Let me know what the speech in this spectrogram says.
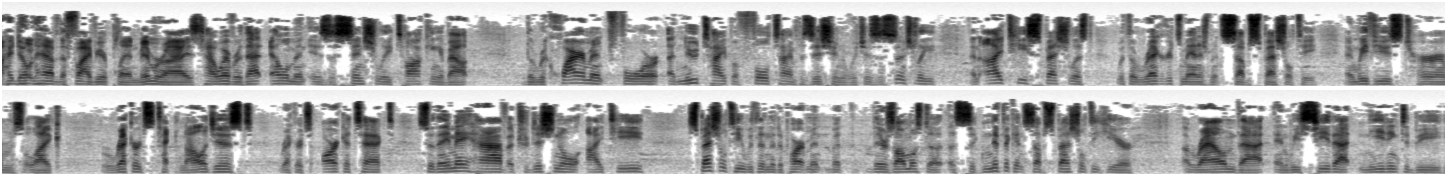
I don't have the five year plan memorized. However, that element is essentially talking about the requirement for a new type of full time position, which is essentially an IT specialist with a records management subspecialty. And we've used terms like records technologist, records architect. So they may have a traditional IT specialty within the department, but there's almost a, a significant subspecialty here around that. And we see that needing to be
